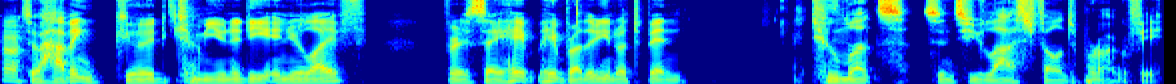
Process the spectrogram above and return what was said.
Huh. So having good Yeah. community in your life for to say, hey, hey, brother, you know, it's been two months since you last fell into pornography.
